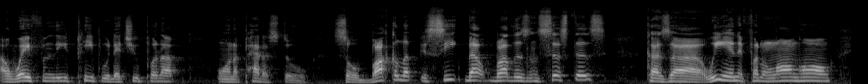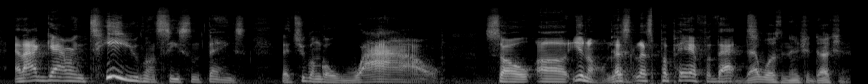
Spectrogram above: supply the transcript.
away from these people that you put up on a pedestal. So buckle up your seatbelt, brothers and sisters, because uh, we in it for the long haul. And I guarantee you're going to see some things that you're going to go, wow. So, uh, you know, let's let's prepare for that. That was an introduction.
